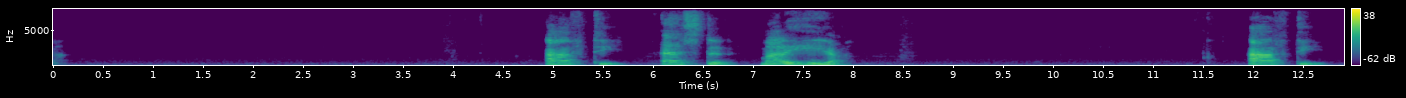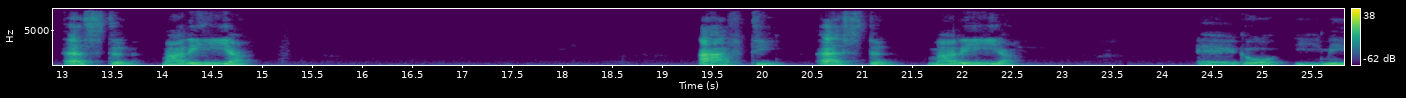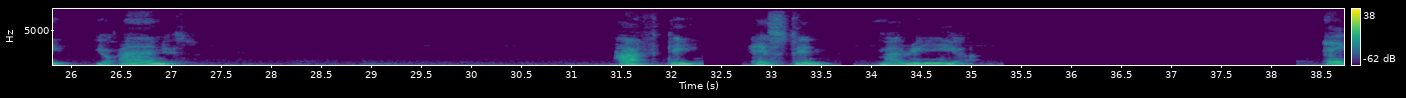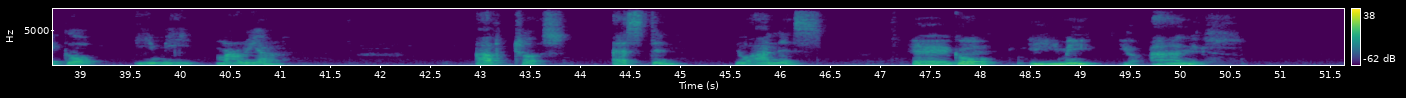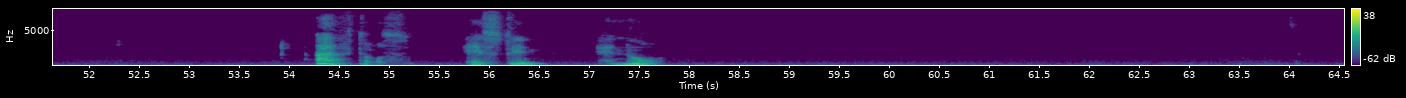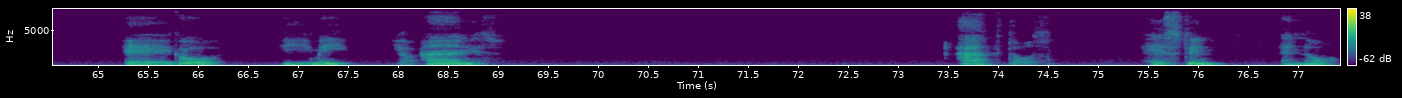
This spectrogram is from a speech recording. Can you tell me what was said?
Αυτή Maria. Μαρία. Αυτή Maria. Μαρία. Αυτή Maria. Ego imi είμαι Ιωάννης. Αυτή εστιν Maria. Ego imi Maria. Αυτός estin Ιωάννης. Ego imi Ιωάννης. Αυτός estin ενώ ego imi Ioannis. Αυτός εστίν ενώ.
